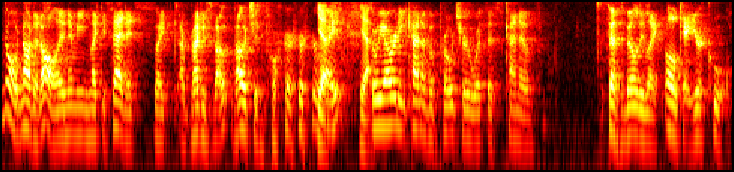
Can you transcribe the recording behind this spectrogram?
no, not at all. And I mean, like you said, it's like our buddy's vouching for her, Yes, right? yeah. So we already kind of approach her with this kind of sensibility, like, okay, you're cool.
